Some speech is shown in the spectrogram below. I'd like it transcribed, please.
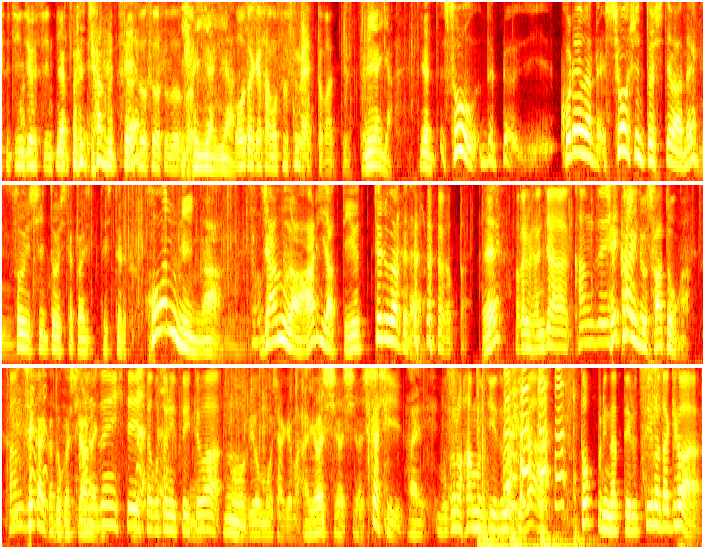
陳情しに。やっぱりジャムって？そうそうそうそう。いやいやいや。大竹さんおすすめとかって言って。いやいや、いや、そう、でこれはね商品としてはね、そういう浸透した感じしてる。本人がジャムはありだって言ってるわけだよ。分かった。え？わかりました。じゃあ完全世界の佐藤が。世界かどうか知らない完全否定したことについてはお詫びを申し上げます。あよしよしよし。しかし、はい。僕のハムチーズ巻きが トップになっているっていうのだけは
